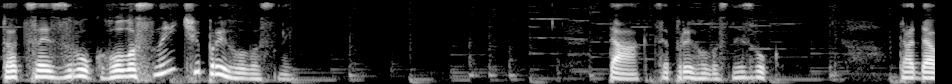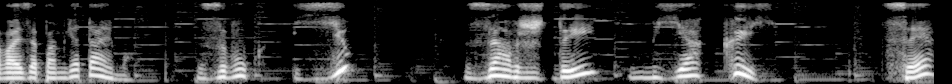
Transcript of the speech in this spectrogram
То це звук голосний чи приголосний? Так, це приголосний звук. Та давай запам'ятаємо. Звук Й завжди м'який. Це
